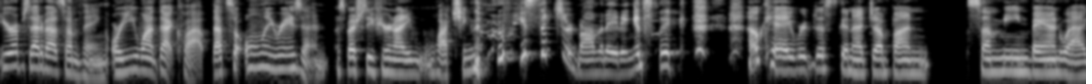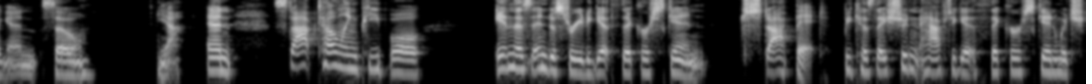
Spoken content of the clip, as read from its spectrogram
you're upset about something or you want that clout. That's the only reason, especially if you're not even watching the movies that you're nominating. It's like, okay, we're just going to jump on some mean bandwagon. So, yeah. And stop telling people in this industry to get thicker skin. Stop it because they shouldn't have to get thicker skin, which,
